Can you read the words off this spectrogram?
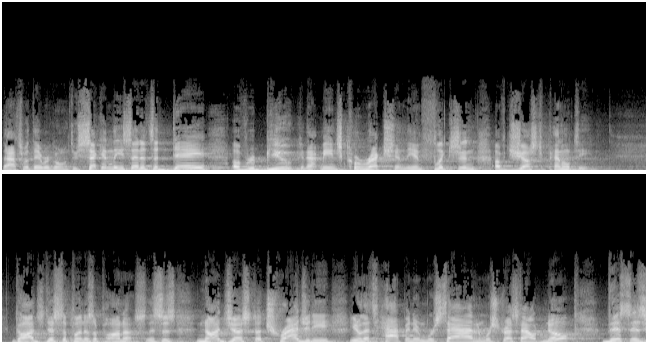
That's what they were going through. Secondly, he said it's a day of rebuke, and that means correction, the infliction of just penalty. God's discipline is upon us. This is not just a tragedy, you know, that's happened and we're sad and we're stressed out. No, this is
